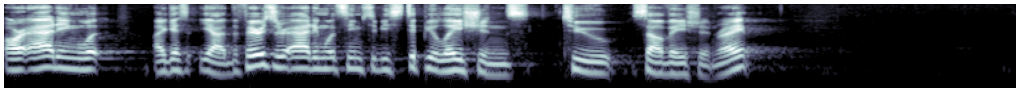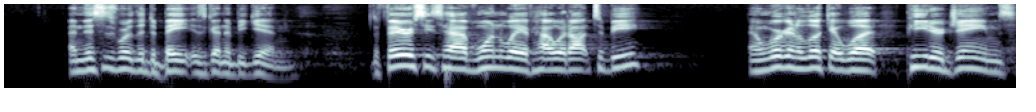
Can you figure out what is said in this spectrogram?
are adding what, I guess, yeah, the Pharisees are adding what seems to be stipulations to salvation, right? And this is where the debate is going to begin. The Pharisees have one way of how it ought to be, and we're going to look at what Peter, James,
